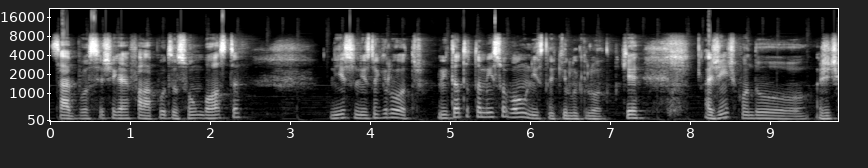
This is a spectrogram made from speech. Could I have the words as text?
Sabe? Você chegar e falar, putz, eu sou um bosta nisso, nisso, naquilo outro. No entanto, eu também sou bom nisso, naquilo, naquilo outro. Porque a gente, quando a gente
